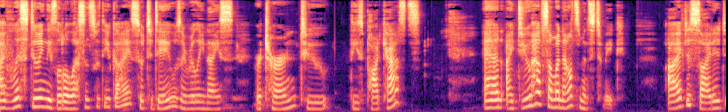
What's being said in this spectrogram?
I've missed doing these little lessons with you guys, so today was a really nice return to these podcasts. And I do have some announcements to make. I've decided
